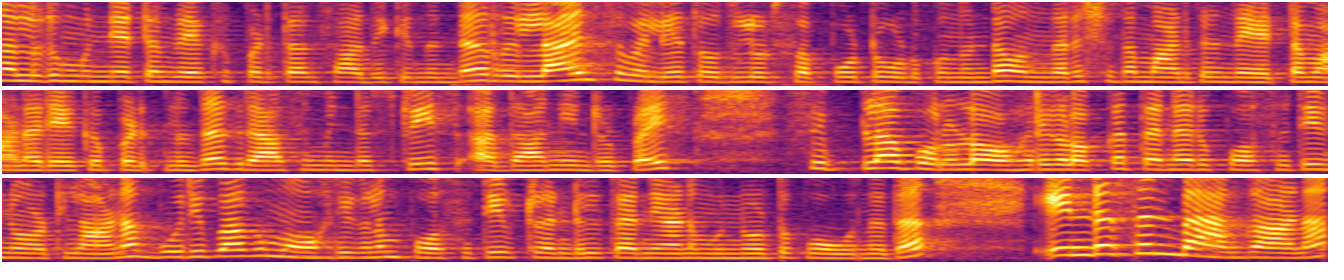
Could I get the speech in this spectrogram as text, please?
നല്ലൊരു മുന്നേറ്റം രേഖപ്പെടുത്താൻ സാധിക്കുന്നുണ്ട്. റിലയൻസ് വലിയ തോതിലൊരു സപ്പോർട്ട് കൊടുക്കുന്നുണ്ട്. ഒന്നര ശതമാനത്തിൽ നേട്ടമാണ് രേഖപ്പെടുത്തുന്നത്. ഗ്രാസിം ഇൻഡസ്ട്രീസ് അദാനി എന്റർപ്രൈസ് സിപ്ല പോലുള്ള ഓഹരികളൊക്കെ തന്നെ ഒരു പോസിറ്റീവ് നോട്ടിലാണ്. ഭൂരിഭാഗം ഓഹരികളും പോസിറ്റീവ് ട്രെൻഡിൽ തന്നെയാണ് മുന്നോട്ട് പോകുന്നത്. ഇൻഡസൻ ബാങ്കാണ്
